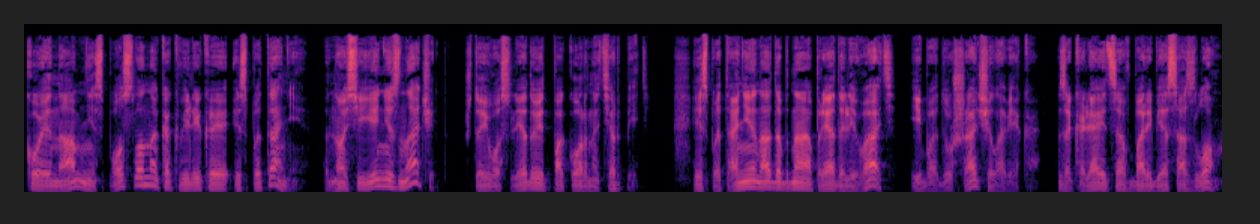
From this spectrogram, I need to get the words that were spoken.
кое нам не спослано как великое испытание. Но сие не значит, что его следует покорно терпеть. Испытание надобно преодолевать, ибо душа человека закаляется в борьбе со злом.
